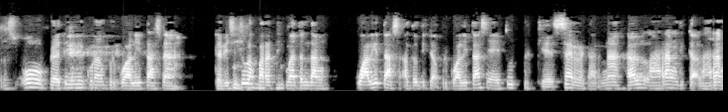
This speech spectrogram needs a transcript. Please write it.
Terus oh berarti ini kurang berkualitas. Nah dari situlah paradigma tentang kualitas atau tidak berkualitasnya itu bergeser karena hal larang tidak larang.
